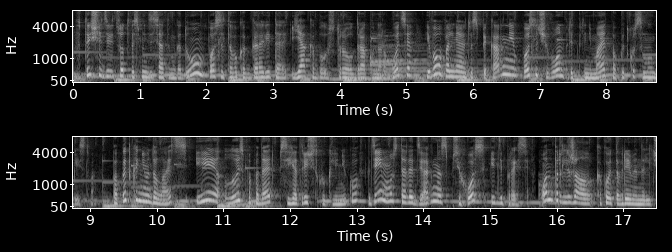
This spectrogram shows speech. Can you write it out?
В 1980 году, после того, как Горовито якобы устроил драку на работе, его увольняют из пекарни, после чего он предпринимает попытку самоубийства. Попытка не удалась, и Луис попадает в психиатрическую клинику, где ему ставят диагноз психоз и депрессия. Он пролежал какое-то время на лечении,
